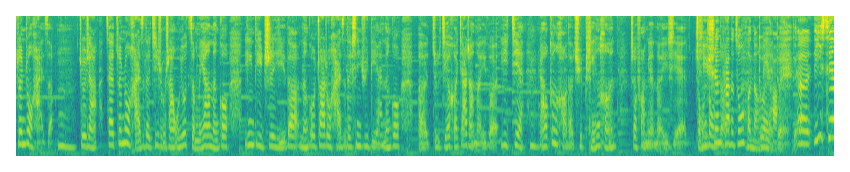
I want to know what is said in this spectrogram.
尊重孩子。嗯，就像在尊重孩子的基础上，我又怎么样能够因地制宜的，能够抓住孩子的兴趣点，能够呃，就结合家长的一个意见，然后更好的去平衡这方面的一些提升他的综合能力哈。对对。呃，一些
